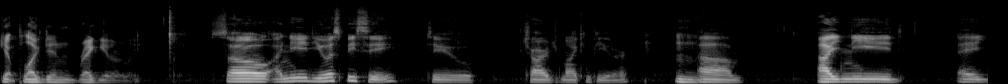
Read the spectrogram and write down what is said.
get plugged in regularly. So I need USB C to charge my computer. Mhm. Um, I need a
